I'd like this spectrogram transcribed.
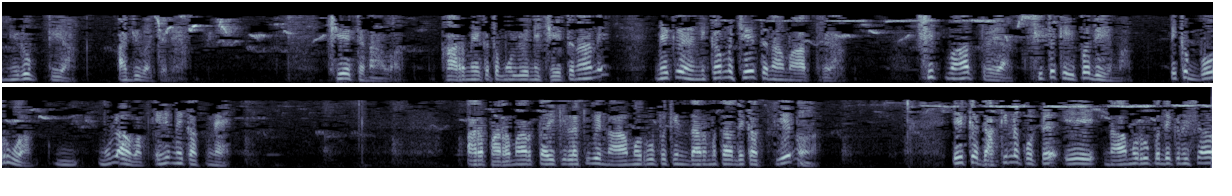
නිරුක්තියක් අදි වචනයක්. චේතනාවක්. කර්මයකට මුල් වෙන්නේ චේතනානේ. මේක නිකම්ම චේතනා මාත්‍රයක්. සිත් මාත්‍රයක්. සිතක ඉපදීමක්. ඒක බොරුවක්, මුලාවක්. එහෙම එකක් නැහැ. අර පරමාර්ථය කියලා කිව්වේ නාම රූප කියන ධර්මතා දෙකක් තියෙනවා. ඒක දකින්නකොට ඒ නාම රූප දෙක නිසා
